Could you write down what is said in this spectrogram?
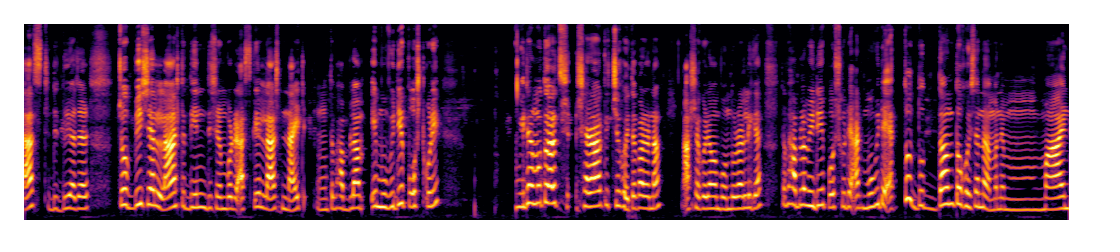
লাস্ট দুই হাজার চব্বিশের লাস্ট দিন ডিসেম্বরের আজকে লাস্ট নাইট তো ভাবলাম এই মুভিটি পোস্ট করি। এটার মতো আর সেরা কিছু হইতে পারে না, আশা করি আমার বন্ধুরা লিগে। তো ভাবলাম এটাই পোস্ট করি, আর মুভিটা এত দুর্দান্ত হয়েছে না মানে মাইন্ড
